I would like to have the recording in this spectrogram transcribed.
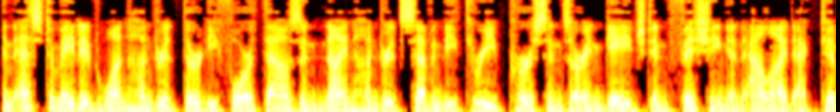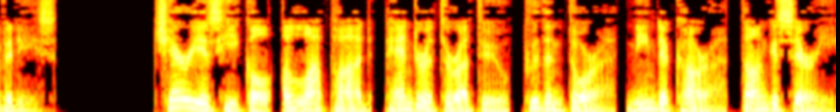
An estimated 134,973 persons are engaged in fishing and allied activities. Cheriyashikal, Alapad, Pandaratharuthu, Puthanthora, Neendakara, Thangassery,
